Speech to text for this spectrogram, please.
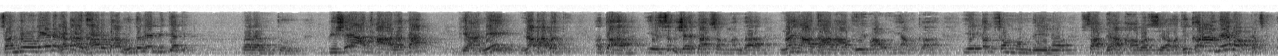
संयोगेन घटाधारता भूतले विद्यते। परंतु विषयाधारता ज्ञाने न भवती। अतः ये विषयता संबंध आधाराधे भाव नियम का, ये तत्संबंधे न साध्याभाव से अधिकरण प्रसिद्ध।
